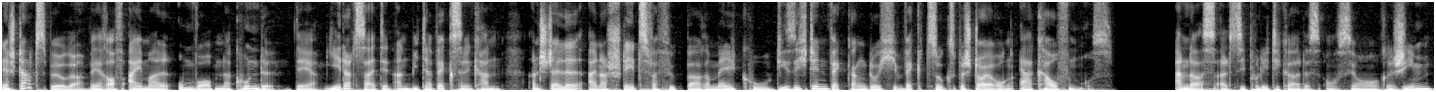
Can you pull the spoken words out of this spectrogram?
Der Staatsbürger wäre auf einmal umworbener Kunde, der jederzeit den Anbieter wechseln kann, anstelle einer stets verfügbaren Melkkuh, die sich den Weggang durch Wegzugsbesteuerung erkaufen muss. Anders als die Politiker des Ancien Regime,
